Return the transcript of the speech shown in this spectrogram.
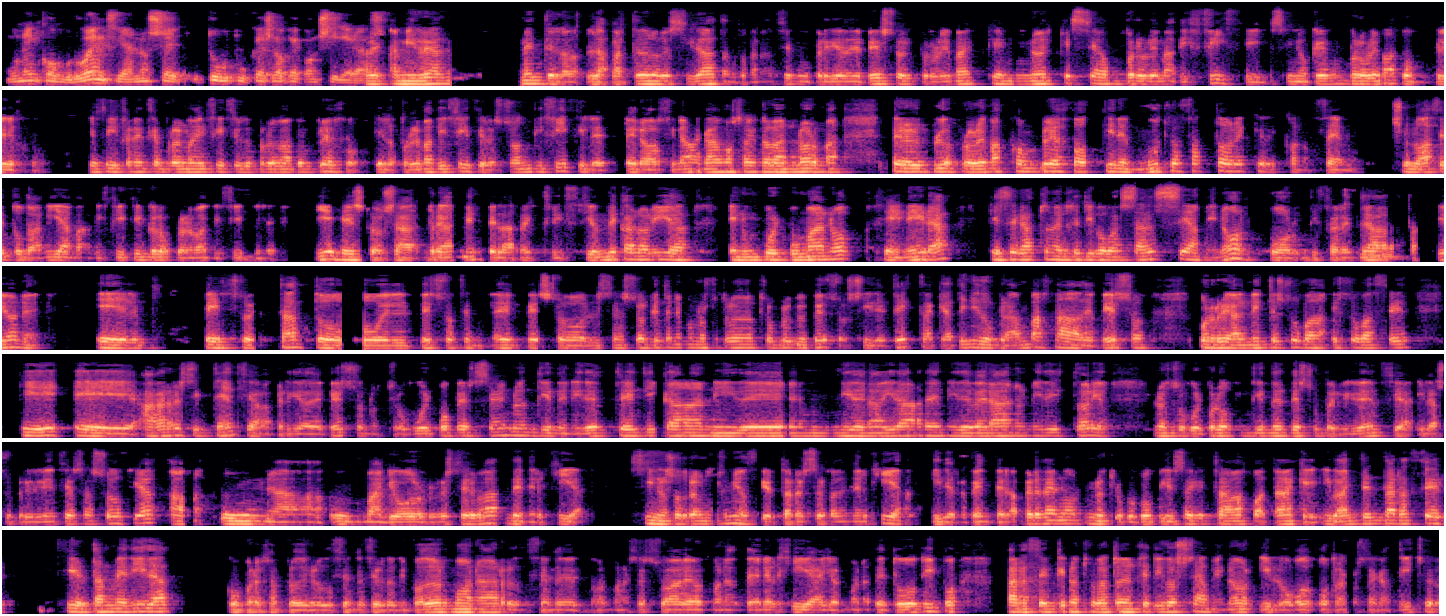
una incongruencia. No sé, tú, tú qué es lo que consideras. A mí realmente la, parte de la obesidad, tanto ganancia como pérdida de peso, el problema es que no es que sea un problema difícil, sino que es un problema complejo. ¿Qué se diferencia un problema difícil de un problema complejo? Que los problemas difíciles son difíciles, pero al final acabamos sabiendo las normas, pero los problemas complejos tienen muchos factores que desconocemos. Eso lo hace todavía más difícil que los problemas difíciles. Y es eso, o sea, realmente la restricción de calorías en un cuerpo humano genera que ese gasto energético basal sea menor por diferentes adaptaciones. El peso exacto o el peso, el peso, el sensor que tenemos nosotros de nuestro propio peso, si detecta que ha tenido gran bajada de peso, pues realmente eso va, eso va a hacer que eh, haga resistencia a la pérdida de peso. Nuestro cuerpo per se no entiende ni de estética, ni de, ni de navidades, ni de verano, ni de historia. Nuestro cuerpo lo que entiende es de supervivencia y la supervivencia se asocia a una un mayor reserva de energía. Si nosotros hemos tenido cierta reserva de energía y de repente la perdemos, nuestro cuerpo piensa que está bajo ataque y va a intentar hacer ciertas medidas como por ejemplo de reducción de cierto tipo de hormonas, reducción de hormonas sexuales, hormonas de energía y hormonas de todo tipo, para hacer que nuestro gasto energético sea menor. Y luego otra cosa que has dicho,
